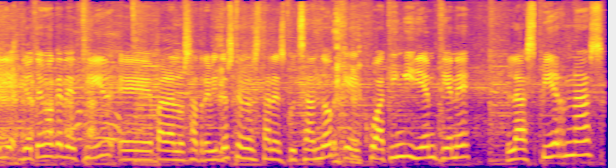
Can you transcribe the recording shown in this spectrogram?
Oye, yo tengo que decir, eh, para los atrevidos que nos están escuchando, que Joaquín Guillem tiene las piernas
